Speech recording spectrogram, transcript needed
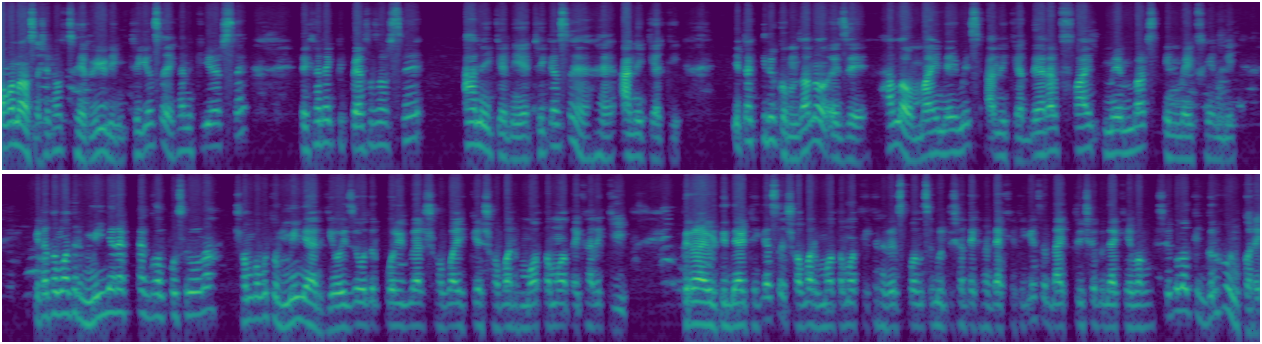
অন আছে, সেটা হচ্ছে রিডিং ঠিক আছে? এখানে কি আসছে? এখানে একটি প্যাসেজ আসছে আনিকে নিয়ে, ঠিক আছে? হ্যাঁ আনিকে কি। এটা কীরকম জানো? এই যে hello my name is Anika there are five members in my family এটা তোমাদের মিনের একটা গল্প ছিল না? সম্ভবত মিনে আর কি। ওই যে ওদের পরিবার সবাইকে সবার মতামত এখানে কি প্রায়োরিটি দেয়, ঠিক আছে? সবার মতামত এখানে রেসপন্সিবিলিটির সাথে এখানে দেখে, ঠিক আছে? দায়িত্ব হিসেবে দেখে এবং সেগুলোকে গ্রহণ করে।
